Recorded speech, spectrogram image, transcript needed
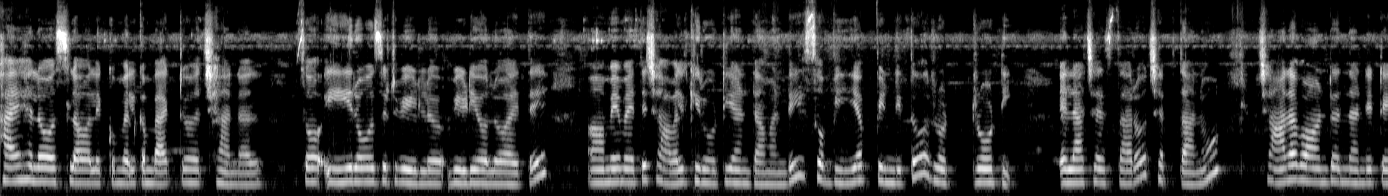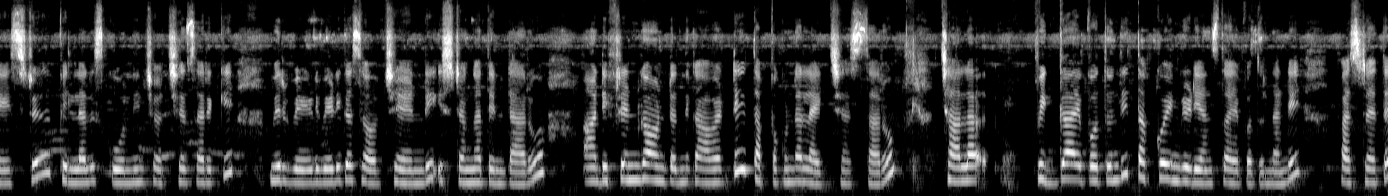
హాయ్ హలో అస్సలం అయికం welcome back to our channel so ఈ రోజు వీడియో వీడియోలో అయితే మేమైతే చావల్కి రోటీ అంటామండి. సో బియ్యం పిండితో రో రోటీ ఎలా చేస్తారో చెప్తాను. చాలా బాగుంటుందండి టేస్ట్. పిల్లలు స్కూల్ నుంచి వచ్చేసరికి మీరు వేడివేడిగా సర్వ్ చేయండి. ఇష్టంగా తింటారు. డిఫరెంట్గా ఉంటుంది కాబట్టి తప్పకుండా లైక్ చేస్తారు. చాలా క్విక్గా అయిపోతుంది తక్కువ ఇంగ్రీడియంట్స్తో అయిపోతుందండి. ఫస్ట్ అయితే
